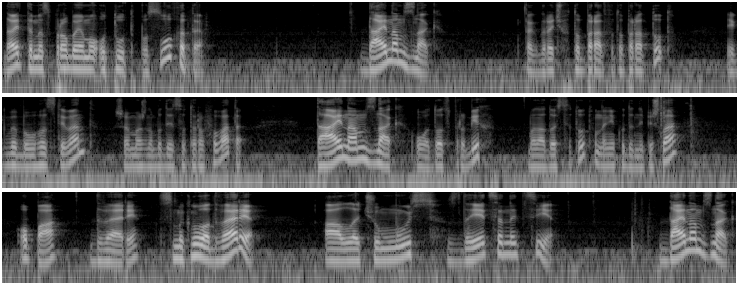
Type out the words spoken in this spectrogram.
Давайте ми спробуємо отут послухати. Дай нам знак. Так, до речі, фотоапарат, фотоапарат тут. Якби був гост-івент, що можна буде сфотографувати. Дай нам знак. О, доц пробіг. Вона досі тут, вона нікуди не пішла. Опа, двері. Смикнула двері, але чомусь, здається, не ці. Дай нам знак.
